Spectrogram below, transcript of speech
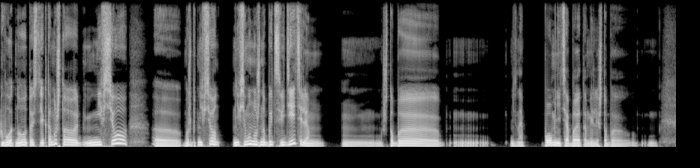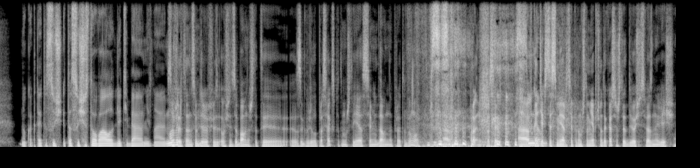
Вот, ну, то есть я к тому, что не все, э, может быть, не все, не всему нужно быть свидетелем чтобы, не знаю, помнить об этом или чтобы ну, как-то это, суще- это существовало для тебя, не знаю. Может Слушай, быть... это на самом деле очень, очень забавно, что ты э, заговорила про секс, потому что я совсем недавно про это думал, а, про секс, а, в контексте смерти, потому что мне почему-то кажется, что это две очень связанные вещи.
